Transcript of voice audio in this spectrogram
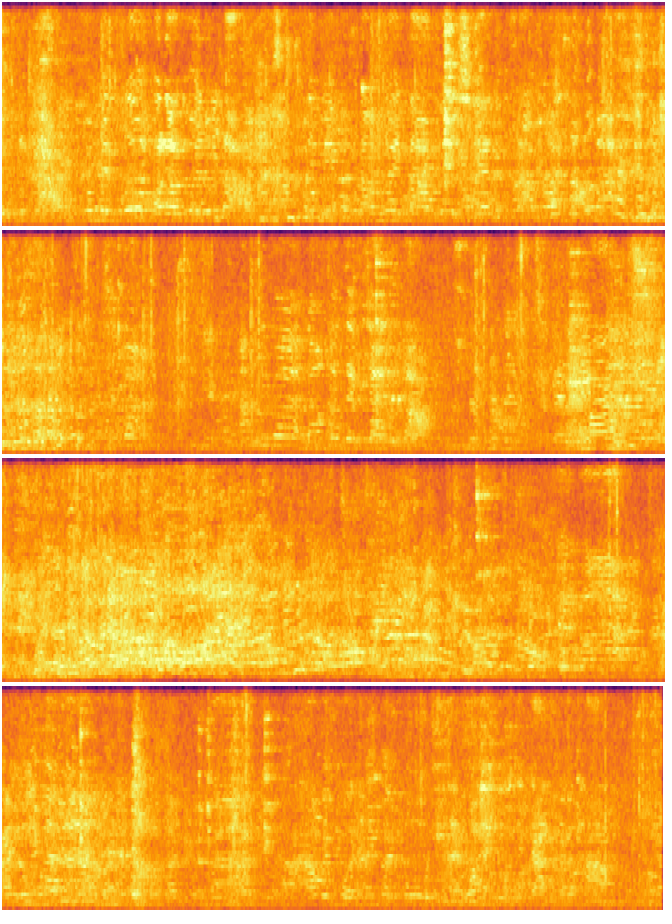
สุขหรือเปล่าก็เป็นเพื่อนของเราด้วยหรือเปล่าที่มีพวกเราไล่ตามไล่เชียร์ถึงสามร้อยสาวมากใช่ป่ะอันที่ว่าน้องก็เต็มใจหรือเปล่าไม่คือว่ารู้มานะเขาเป็นคนไม่ค่อยพูด แต่ว่าให้ดูจากการกระทำ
